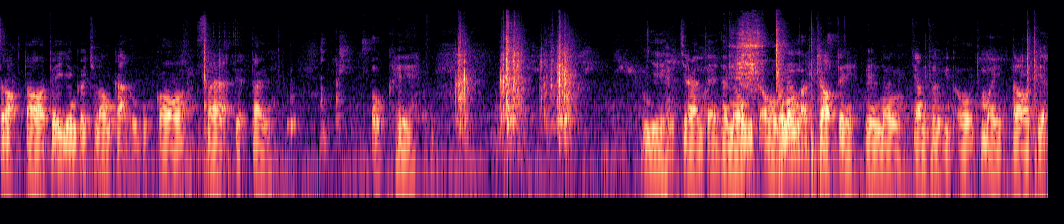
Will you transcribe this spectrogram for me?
ស្រកតទេយើងក៏ឆ្លងកាត់ឧបករណ៍សាកទៀតទៅ អូខេនិយាយឲ្យច្រើនតែនៅវីដេអូហ្នឹងអត់ចប់ទេពេលហ្នឹងចាំធ្វើវីដេអូថ្មីបន្តទៀត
